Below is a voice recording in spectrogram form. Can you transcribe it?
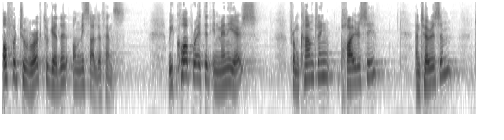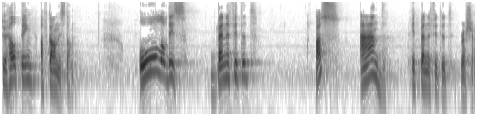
offered to work together on missile defense. We cooperated in many years, from countering piracy and terrorism to helping Afghanistan. All of this benefited us and it benefited Russia.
